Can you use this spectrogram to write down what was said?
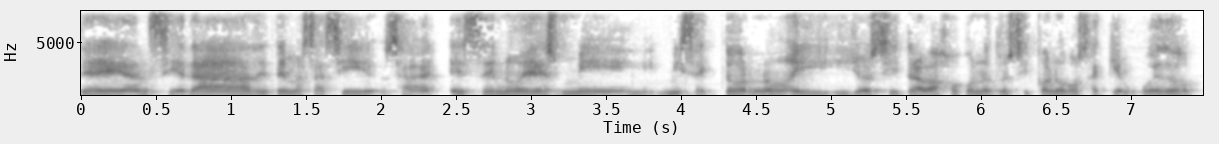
de ansiedad, de temas así, o sea, ese no es mi, sector, ¿no? Y, yo sí trabajo con otros psicólogos a quien puedo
